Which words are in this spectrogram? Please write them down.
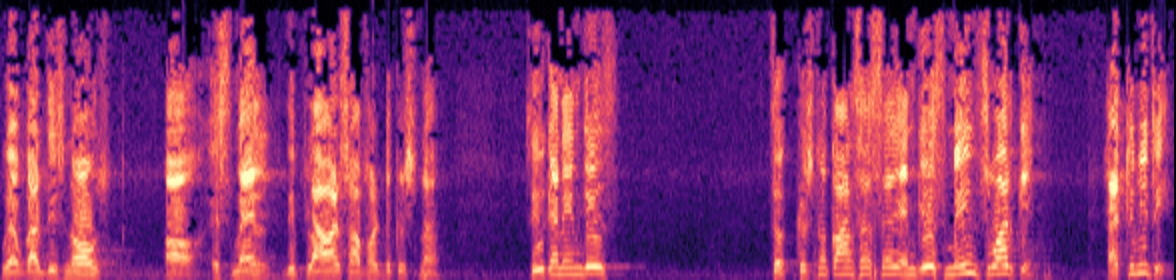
We have got this nose, oh, smell the flowers offered to Krishna. So you can engage. So Krishna consciousness engage means working, activity.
